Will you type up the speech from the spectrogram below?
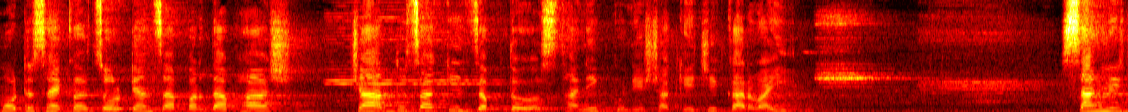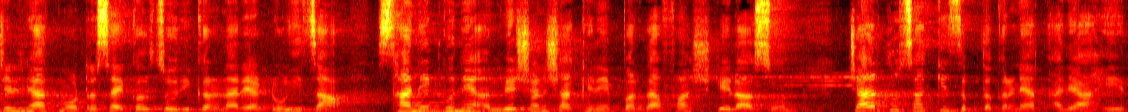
मोटरसायकल चोरट्यांचा पर्दाफाश चार दुचाकी जप्त स्थानिक गुन्हे शाखेची कारवाई. सांगली जिल्ह्यात मोटरसायकल चोरी करणाऱ्या टोळीचा स्थानिक गुन्हे अन्वेषण शाखेने पर्दाफाश केला असून चार दुचाकी जप्त करण्यात आल्या आहेत.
